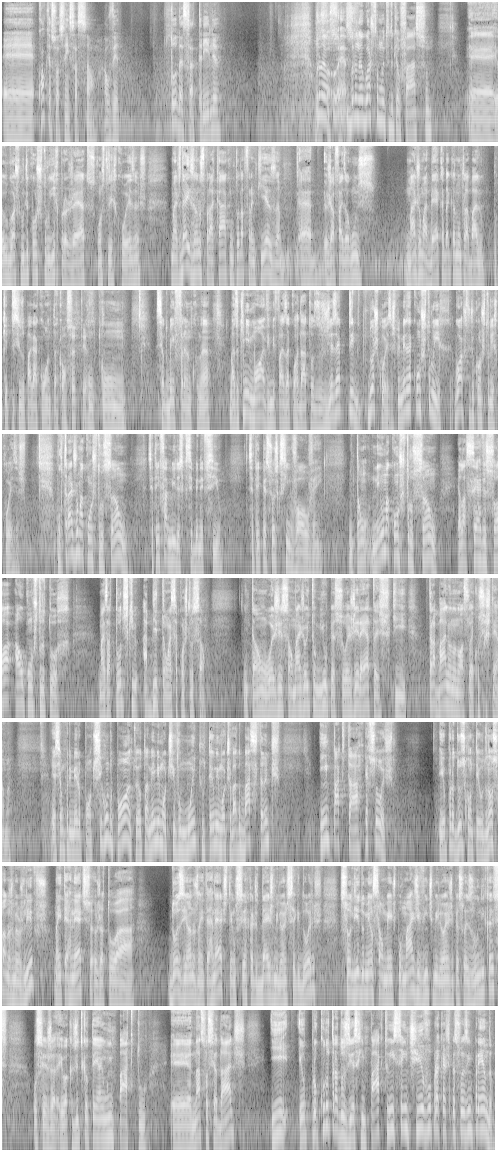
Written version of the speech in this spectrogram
é, qual que é a sua sensação ao ver toda essa trilha? Bruno, é, Bruno, eu gosto muito do que eu faço. É, eu gosto muito de construir projetos, construir coisas. Mas 10 anos para cá, com toda a franqueza, é, eu já faz alguns. mais de uma década que eu não trabalho porque preciso pagar conta. Com certeza. Com, com- sendo bem franco, né? Mas o que me move, me faz acordar todos os dias é duas coisas. Primeiro é construir. Gosto de construir coisas. Por trás de uma construção, você tem famílias que se beneficiam, você tem pessoas que se envolvem. Então, nenhuma construção ela serve só ao construtor, mas a todos que habitam essa construção. Então, hoje são mais de 8 mil pessoas diretas que trabalham no nosso ecossistema. Esse é um primeiro ponto. Segundo ponto, eu também me motivo muito, tenho me motivado bastante em impactar pessoas. Eu produzo conteúdo não só nos meus livros, na internet, eu já estou há 12 anos na internet, tenho cerca de 10 milhões de seguidores, sou lido mensalmente por mais de 20 milhões de pessoas únicas, ou seja, eu acredito que eu tenha um impacto é, na sociedade e eu procuro traduzir esse impacto em incentivo para que as pessoas empreendam.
